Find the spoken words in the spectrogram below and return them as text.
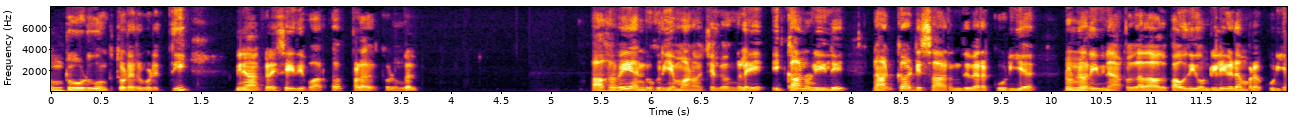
ஒன்றோடு ஒன்று தொடர்படுத்தி வினாக்களை செய்து பார்க்க பழகொள்ளுங்கள் ஆகவே அன்புக்குரிய மாணவ செல்வங்களே இக்காணொலியிலே நாட்காட்டி சார்ந்து வரக்கூடிய நுண்ணறி வினாக்கள் அதாவது பகுதி ஒன்றிலே இடம்பெறக்கூடிய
